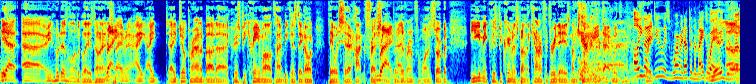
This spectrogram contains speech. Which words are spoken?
You Yeah, uh, I mean, who doesn't love a glazed donut? Right. I mean, I, I I joke around about uh, Krispy Kreme all the time because they don't. They always say they're hot and fresh. Right, and they deliver right. them from one store, but you give me a Krispy Kreme that's been on the counter for three days, and I'm still going to eat that with. All you got to great- do is warm it up in the microwave for like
